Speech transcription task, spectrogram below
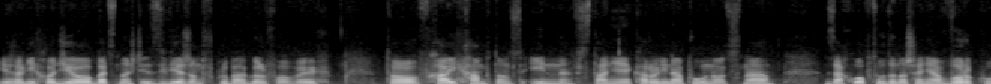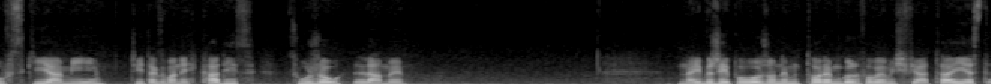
Jeżeli chodzi o obecność zwierząt w klubach golfowych, to w High Hamptons Inn w stanie Karolina Północna za chłopców do noszenia worków z kijami, czyli tzw. caddies, służą lamy. Najwyżej położonym torem golfowym świata jest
